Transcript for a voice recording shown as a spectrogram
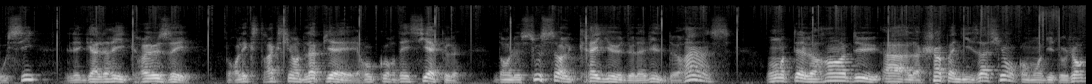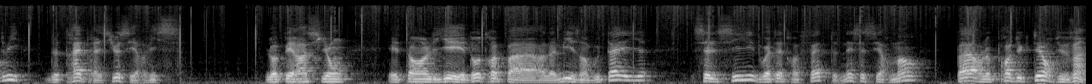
Aussi, les galeries creusées pour l'extraction de la pierre au cours des siècles dans le sous-sol crayeux de la ville de Reims ont-elles rendu à la champagnisation, comme on dit aujourd'hui, de très précieux services. L'opération étant liée d'autre part à la mise en bouteille, celle-ci doit être faite nécessairement par le producteur du vin.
